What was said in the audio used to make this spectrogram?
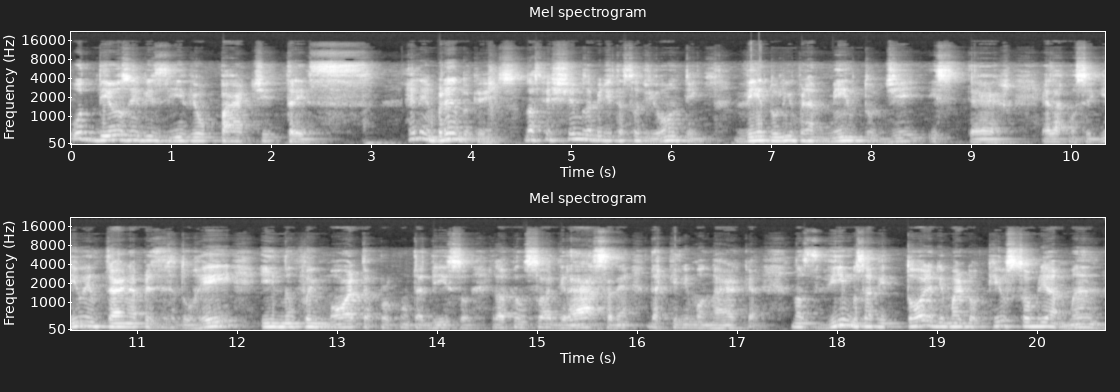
O Deus Invisível, parte 3. Relembrando, queridos, nós fechamos a meditação de ontem vendo o livramento de Esther. Ela conseguiu entrar na presença do rei e não foi morta por conta disso. Ela alcançou a graça né, daquele monarca. Nós vimos a vitória de Mardoqueu sobre Amã.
